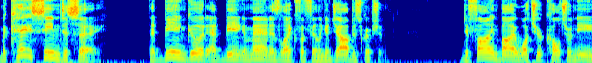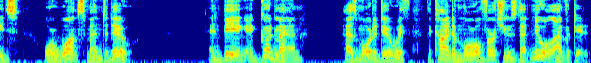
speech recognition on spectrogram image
McKay seemed to say that being good at being a man is like fulfilling a job description, defined by what your culture needs or wants men to do. And being a good man has more to do with the kind of moral virtues that Newell advocated.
